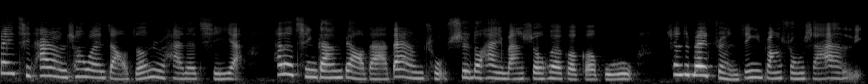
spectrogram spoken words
被其他人称为沼泽女孩的奇雅。她的情感表达、待人处事都和一般社会格格不入，甚至被卷进一桩凶杀案里。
